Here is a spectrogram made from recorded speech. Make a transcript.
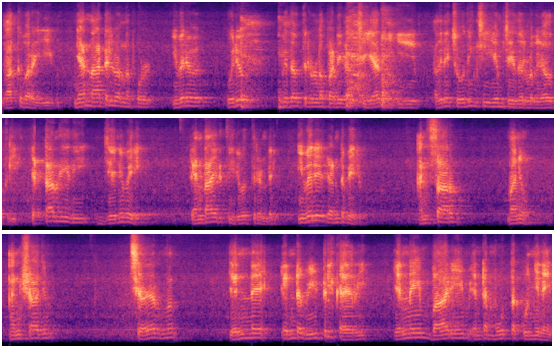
വാക്ക് പറയുകയും ഞാൻ നാട്ടിൽ വന്നപ്പോൾ ഇവർ ഒരു വിധത്തിലുള്ള പണികൾ ചെയ്യാതിരിക്കുകയും അതിനെ ചോദ്യം ചെയ്യുകയും ചെയ്തിട്ടുള്ള വിരോധത്തിൽ എട്ടാം തീയതി ജനുവരി രണ്ടായിരത്തി ഇരുപത്തിരണ്ടിൽ ഇവർ രണ്ടുപേരും അൻസാറും മനു അൻഷാജും ചേർന്ന് എന്നെ എന്റെ വീട്ടിൽ കയറി എന്നെയും ഭാര്യയും എന്റെ മൂത്ത കുഞ്ഞിനെയും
